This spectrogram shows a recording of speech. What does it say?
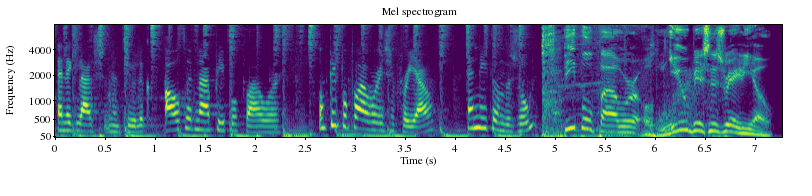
en ik luister natuurlijk altijd naar People Power. Want People Power is er voor jou en niet andersom. People Power op New Business Radio.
